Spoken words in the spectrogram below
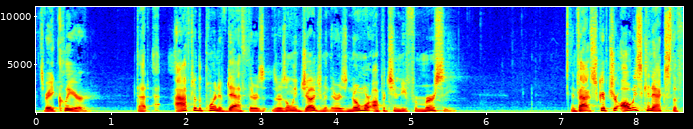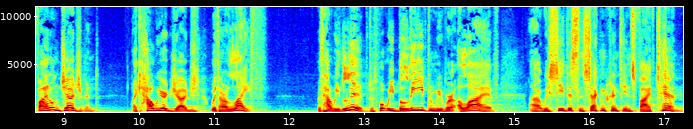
It's very clear that after the point of death, there's, there's only judgment. There is no more opportunity for mercy. In fact, Scripture always connects the final judgment, like how we are judged, with our life, with how we lived, with what we believed when we were alive. Uh, we see this in 2 Corinthians 5.10.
